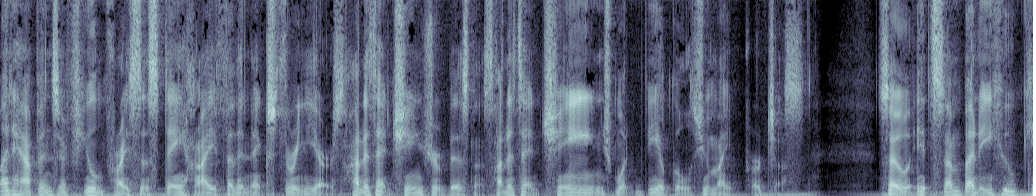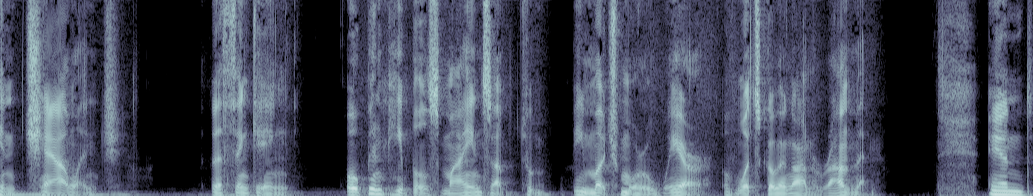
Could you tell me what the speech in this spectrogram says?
what happens if fuel prices stay high for the next three years? How does that change your business? How does that change what vehicles you might purchase? So it's somebody who can challenge the thinking, open people's minds up to be much more aware of what's going on around them. And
